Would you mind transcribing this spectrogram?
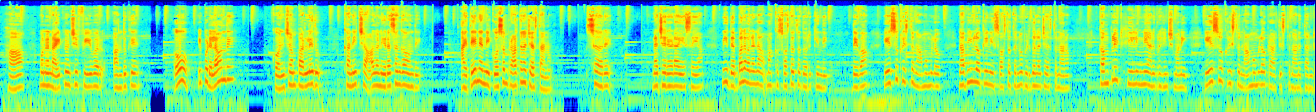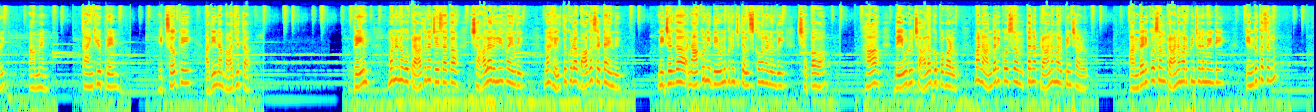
హా మొన్న నైట్ నుంచి ఫీవర్ అందుకే. ఓ ఇప్పుడు ఎలా ఉంది? కొంచెం పర్లేదు కానీ చాలా నీరసంగా ఉంది. అయితే నేను నీకోసం ప్రార్థన చేస్తాను. సరే. నజరేడా ఏసయ్య నీ దెబ్బల వలన మాకు స్వస్థత దొరికింది. దేవా యేసుక్రీస్తు నామంలో నవీన్లోకి నీ స్వస్థతను విడుదల చేస్తున్నాను. కంప్లీట్ హీలింగ్ని అనుగ్రహించమని యేసుక్రీస్తు నామంలో ప్రార్థిస్తున్నాను తండ్రి. Amen. Thank you Prem. It's okay అది నా బాధ్యత. ప్రేమ్ మొన్న నువ్వు ప్రార్థన చేశాక చాలా రిలీఫ్ అయింది. నా హెల్త్ కూడా బాగా సెట్ అయింది. నిజంగా నాకు నీ దేవుని గురించి తెలుసుకోవాలనుంది. చెప్పవా? హా దేవుడు చాలా గొప్పవాడు. మన అందరి కోసం తన ప్రాణం అర్పించాడు. అందరి కోసం ప్రాణం అర్పించడం ఏంటి ఎందుకు అసలు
